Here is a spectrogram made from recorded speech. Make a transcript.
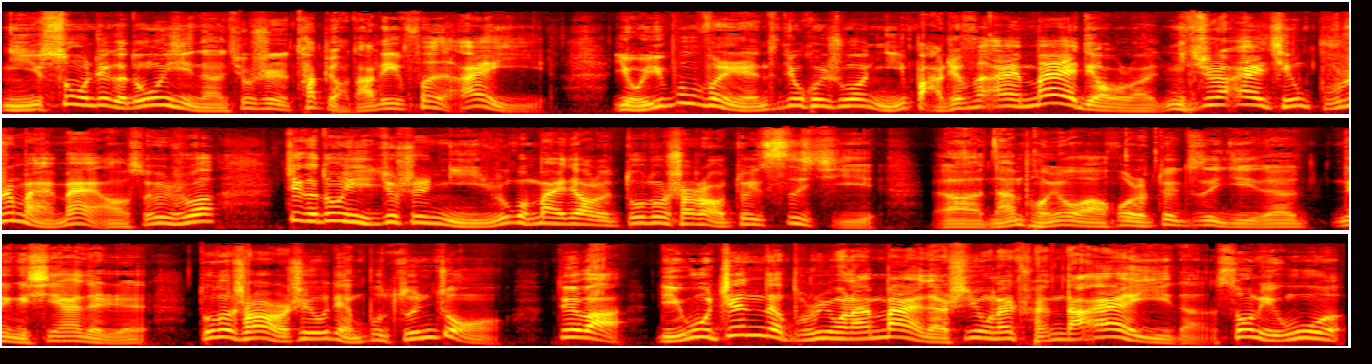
你送这个东西呢，就是他表达了一份爱意；有一部分人他就会说你把这份爱卖掉了，你这爱情不是买卖啊。所以说这个东西就是你如果卖掉了，多多少少对自己呃男朋友啊，或者对自己的那个心爱的人，多多少少是有点不尊重，对吧？礼物真的不是用来卖的，是用来传达爱意的。送礼物。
